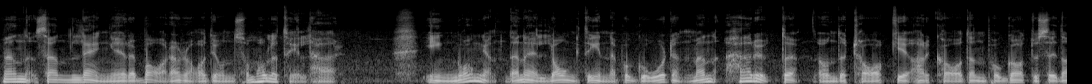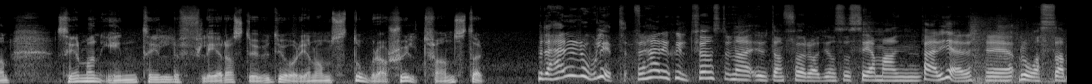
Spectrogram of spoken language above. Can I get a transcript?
Men sedan länge är det bara radion som håller till här. Ingången den är långt inne på gården men här ute under tak i arkaden på gatusidan ser man in till flera studior genom stora skyltfönster. Men det här är roligt, för här i skyltfönstren utanför radion så ser man färger. Eh, rosa,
